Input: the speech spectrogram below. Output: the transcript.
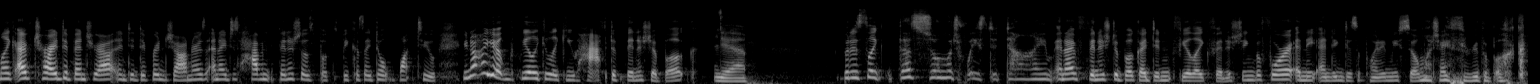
Like I've tried to venture out into different genres and I just haven't finished those books because I don't want to. You know how you feel like you like you have to finish a book? yeah. But it's like that's so much wasted time. And I've finished a book I didn't feel like finishing before, and the ending disappointed me so much I threw the book.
